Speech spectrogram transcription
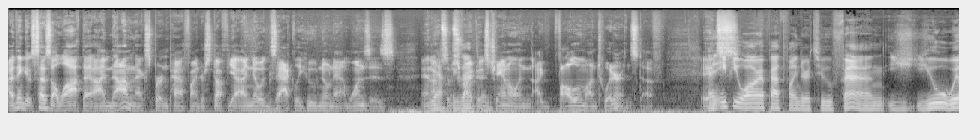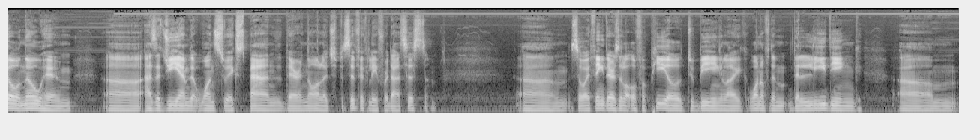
I think it says a lot that I'm not an expert in Pathfinder stuff. Yeah, I know exactly who No Nat Ones is, and yeah, I'm subscribed exactly. to his channel and I follow him on Twitter and stuff. It's, and if you are a Pathfinder 2 fan, you will know him uh, as a GM that wants to expand their knowledge specifically for that system. Um, so I think there's a lot of appeal to being like one of the the leading, um,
